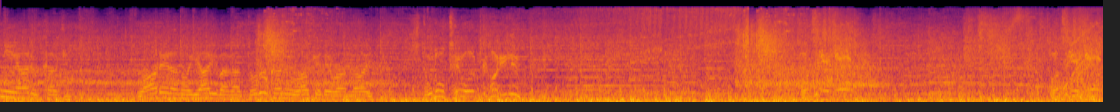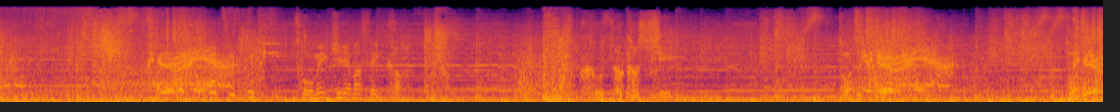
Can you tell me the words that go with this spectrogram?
にある限り我らの刃が届かぬわけではない。人の手は借りぬ。突撃止めきれませんか？小賢しい。突撃突撃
